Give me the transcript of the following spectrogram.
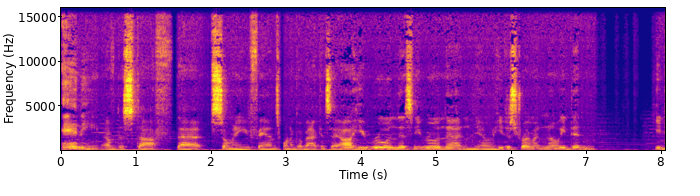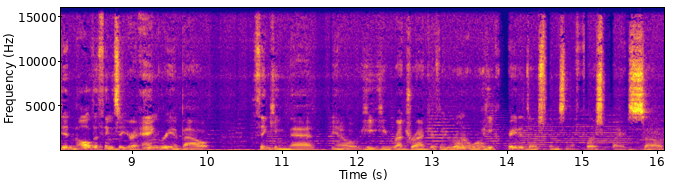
any of the stuff that so many fans want to go back and say, oh, he ruined this and he ruined that and you know he destroyed my. No, he didn't. He didn't. All the things that you're angry about thinking that you know he, he retroactively ruined. Well, he created those things in the first place. So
